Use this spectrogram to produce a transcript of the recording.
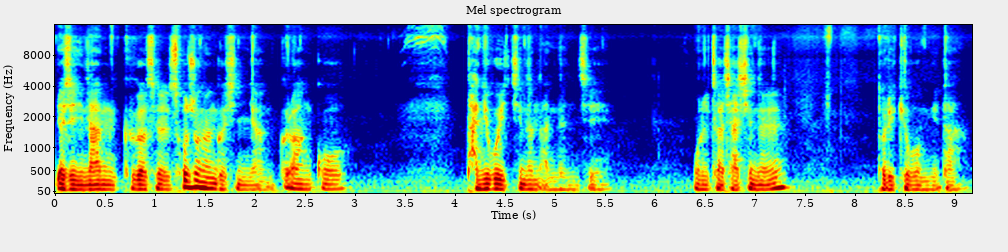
여전히 난 그것을 소중한 것이냐 끌어안고 다니고 있지는 않는지 오늘 저 자신을 돌이켜봅니다.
